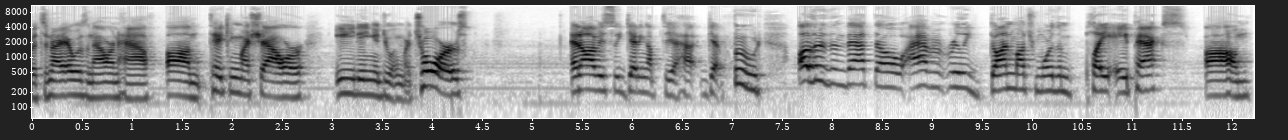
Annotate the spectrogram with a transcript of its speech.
but tonight it was an hour and a half. Um, taking my shower, eating and doing my chores. And obviously getting up to ha- get food. Other than that, though, I haven't really done much more than play Apex. Um,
